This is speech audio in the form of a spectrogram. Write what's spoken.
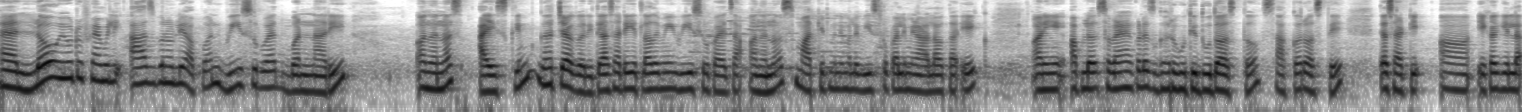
हॅलो यूट्यूब फॅमिली आज बनवली आपण वीस रुपयात बनणारी अननस आईस्क्रीम घरच्या घरी. त्यासाठी घेतला होता मी वीस रुपयाचा अननस. मार्केटमध्ये मला वीस रुपयाला मिळाला होता एक. आणि आपलं सगळ्यांकडेच घरगुती दूध असतं साखर असते. त्यासाठी एका गेला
